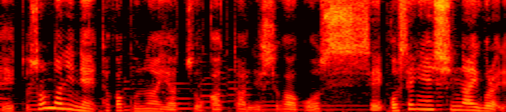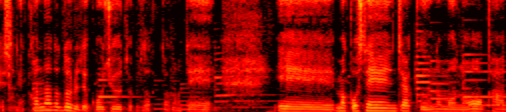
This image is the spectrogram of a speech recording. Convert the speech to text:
えーと、そんなにね高くないやつを買ったんですが 5000, 円しないぐらいですね。カナダドルで50ドルだったので、えーまあ、5000円弱のものを買っ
